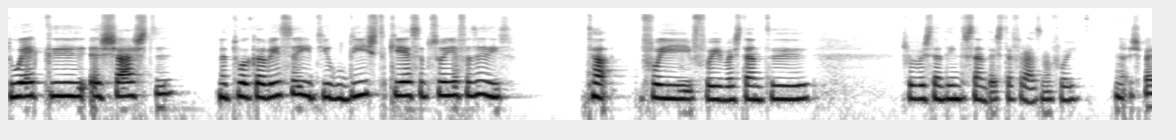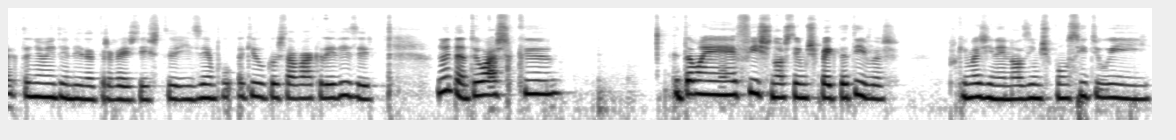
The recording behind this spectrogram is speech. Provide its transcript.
Tu é que achaste na tua cabeça e te iludiste que essa pessoa ia fazer isso. Tá, foi, foi bastante. Foi bastante interessante esta frase, não foi? Espero que tenham entendido através deste exemplo aquilo que eu estava a querer dizer. No entanto, eu acho que, que também é fixe nós termos expectativas. Porque imaginem, nós íamos para um sítio e,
